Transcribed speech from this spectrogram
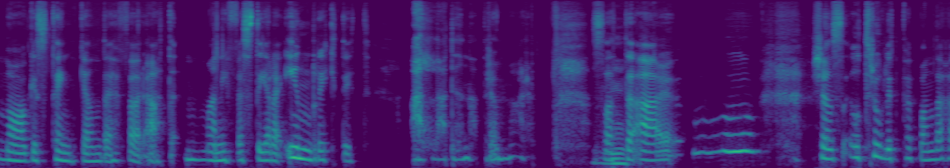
magiskt tänkande för att manifestera in riktigt alla dina drömmar. Så Mm. att det är, uh, känns otroligt peppande.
